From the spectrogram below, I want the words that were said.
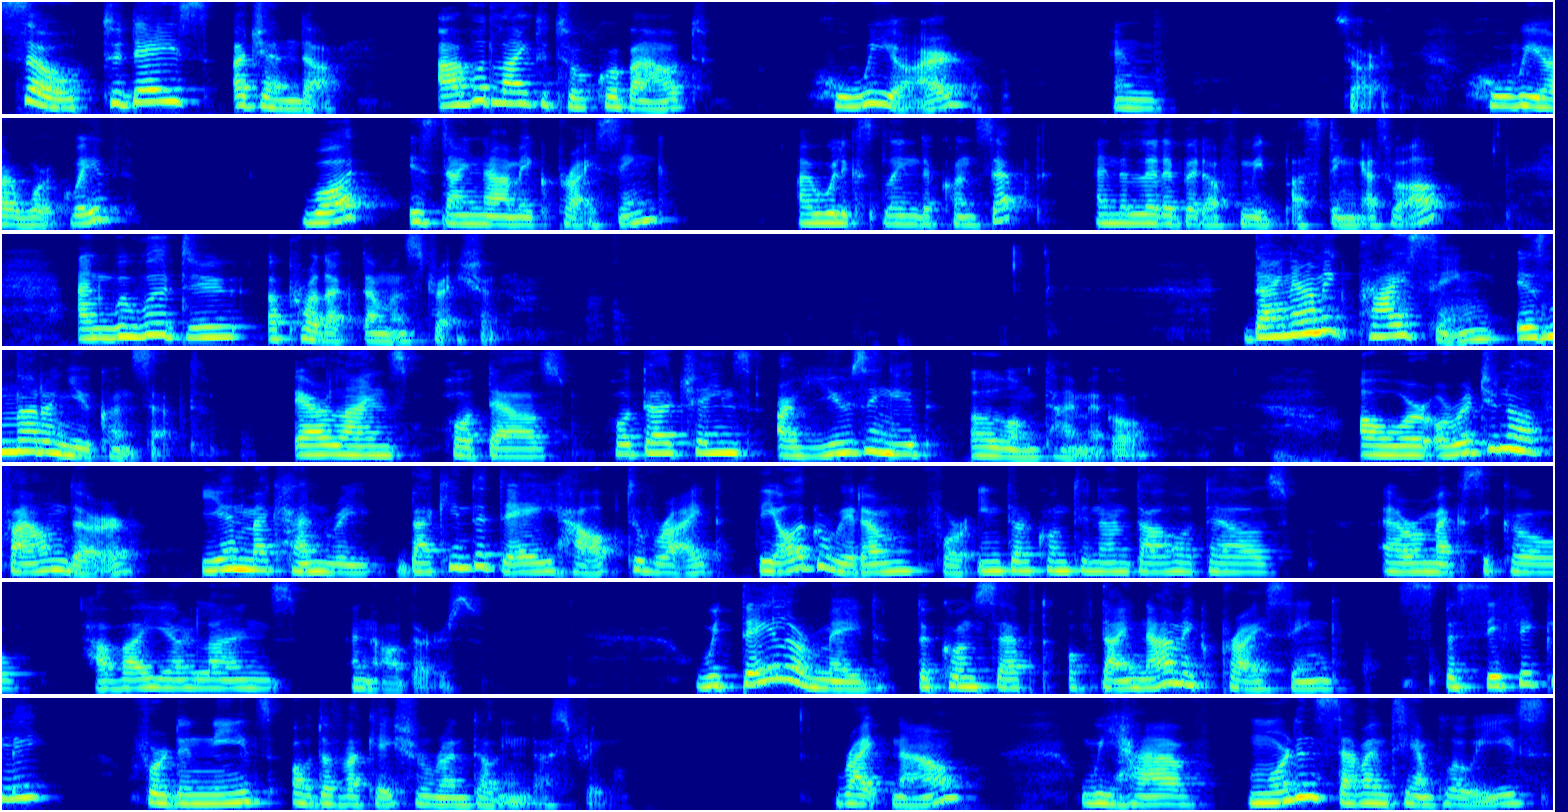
So today's agenda, I would like to talk about who we are and sorry, who we are work with, what is dynamic pricing, I will explain the concept and a little bit of myth busting as well. And we will do a product demonstration. Dynamic pricing is not a new concept. Airlines, hotels, hotel chains are using it a long time ago. Our original founder, Ian McHenry, back in the day helped to write the algorithm for Intercontinental Hotels, Aeromexico, Hawaii Airlines, and others we tailor-made the concept of dynamic pricing specifically for the needs of the vacation rental industry. Right now, we have more than 70 employees,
